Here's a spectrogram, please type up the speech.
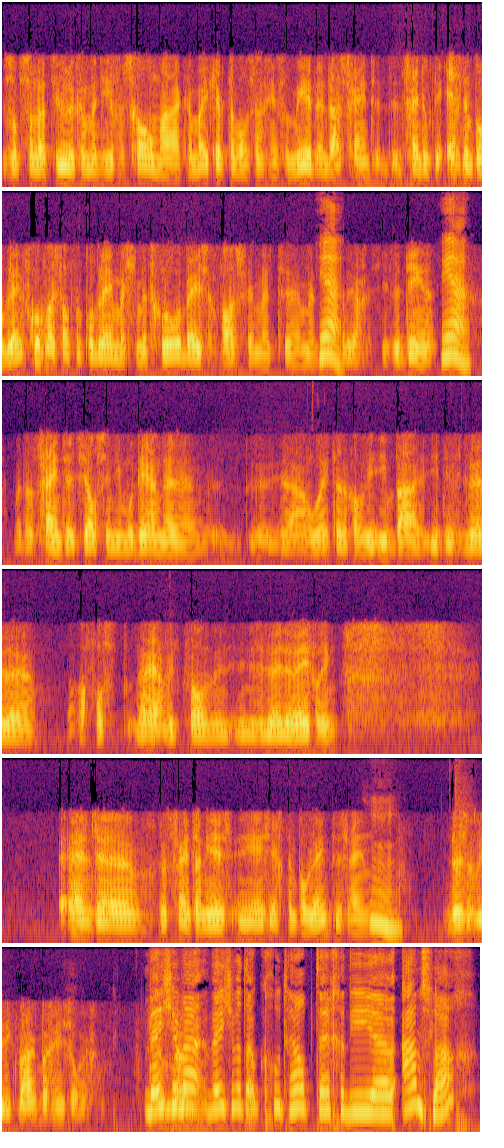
Dus op zo'n natuurlijke manier van schoonmaken. Maar ik heb daar wel eens aan geïnformeerd. En daar schijnt, het schijnt ook echt een probleem. Vroeger was dat een probleem als je met chloor bezig was. En met, eh, met, Ja. met van die agressieve dingen. Ja. Maar dat schijnt eh, zelfs in die moderne... eh, ja, hoe heet dat ook alweer? IBA, individuele afval... Nou ja, weet ik wel, individuele regeling. En dat schijnt dan niet eens, niet eens echt een probleem te zijn. Hmm. Dus ik maak me geen zorgen. Weet, je waar, weet je wat ook goed helpt tegen die aanslag?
